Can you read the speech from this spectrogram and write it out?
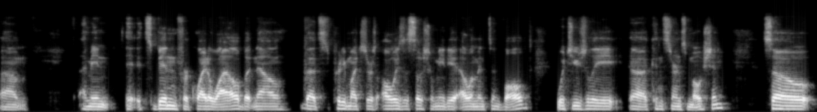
Um, I mean, it's been for quite a while, but now that's pretty much there's always a social media element involved, which usually uh, concerns motion. So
